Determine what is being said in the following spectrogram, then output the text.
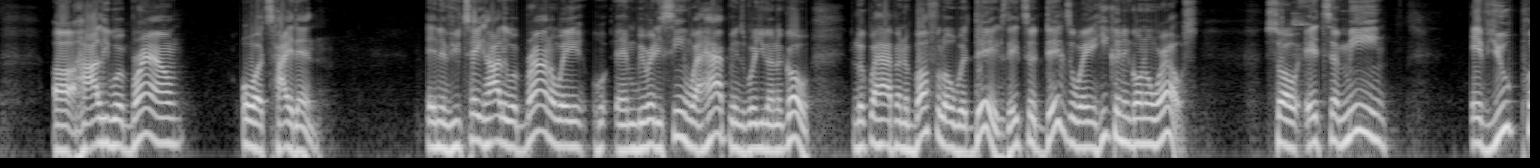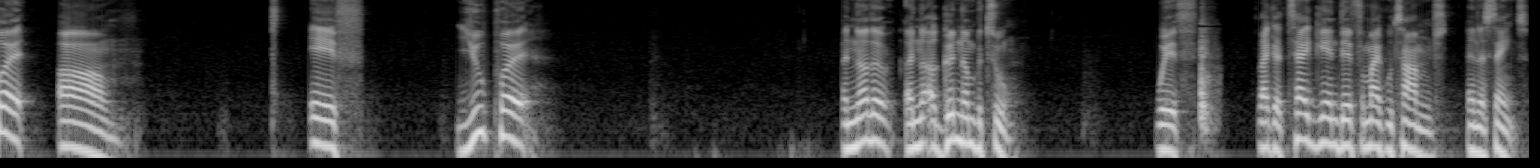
uh, Hollywood Brown or a tight end. And if you take Hollywood Brown away, and we already seen what happens, where you're gonna go. Look what happened in Buffalo with Diggs. They took Diggs away, he couldn't go nowhere else. So it to me, if you put um if you put another a, good number two with like a Ted Ginn did for Michael Thomas and the Saints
